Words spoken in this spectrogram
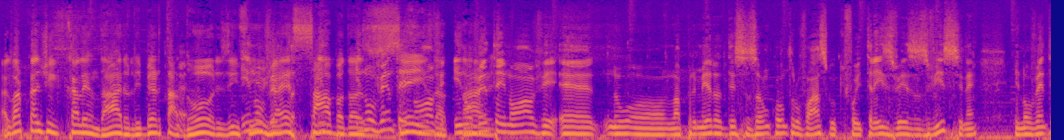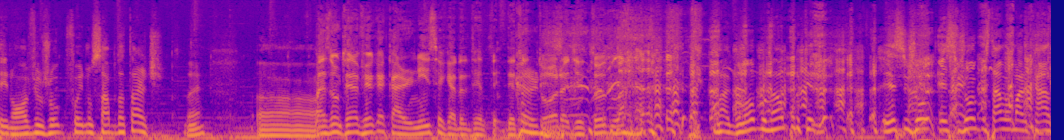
Agora, por causa de calendário, Libertadores, enfim, Em 90 já é sábado em, às em 6 da 99, tarde. em 99 é, no, na primeira decisão contra o Vasco, que foi três vezes vice, né? Em 99 o jogo foi no sábado à tarde, né? Ah, Mas não tem a ver com a carniça, que era dete- detentora de tudo lá. Na Globo não, porque esse jogo, esse jogo estava marcado.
